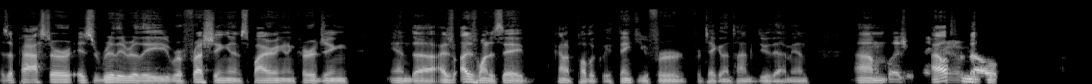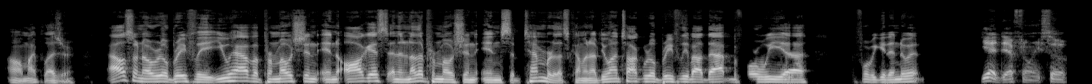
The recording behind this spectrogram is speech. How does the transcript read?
as a pastor, it's really, really refreshing and inspiring and encouraging. And, uh, I just, I just wanted to say kind of publicly, thank you for, for taking the time to do that, man. Um, my pleasure. Thank I also you. know, oh, my pleasure. I also know real briefly, you have a promotion in August and another promotion in September that's coming up. Do you want to talk real briefly about that before we uh, before we get into it? Yeah, definitely. So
